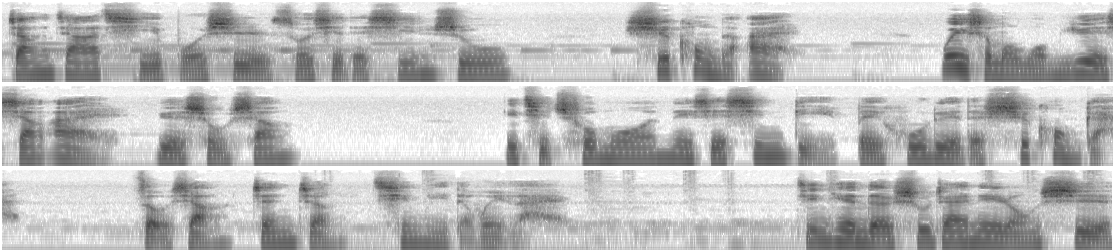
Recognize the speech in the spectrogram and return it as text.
张佳琪博士所写的新书《失控的爱》，为什么我们越相爱越受伤？一起触摸那些心底被忽略的失控感，走向真正亲密的未来。今天的书斋内容是：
